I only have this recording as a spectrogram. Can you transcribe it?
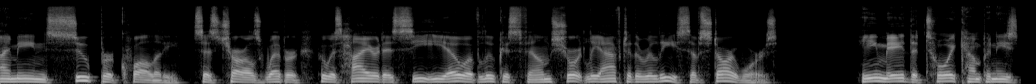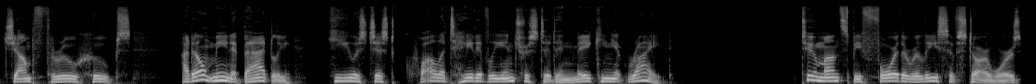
I mean, super quality, says Charles Weber, who was hired as CEO of Lucasfilm shortly after the release of Star Wars. He made the toy companies jump through hoops. I don't mean it badly. He was just qualitatively interested in making it right. Two months before the release of Star Wars,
